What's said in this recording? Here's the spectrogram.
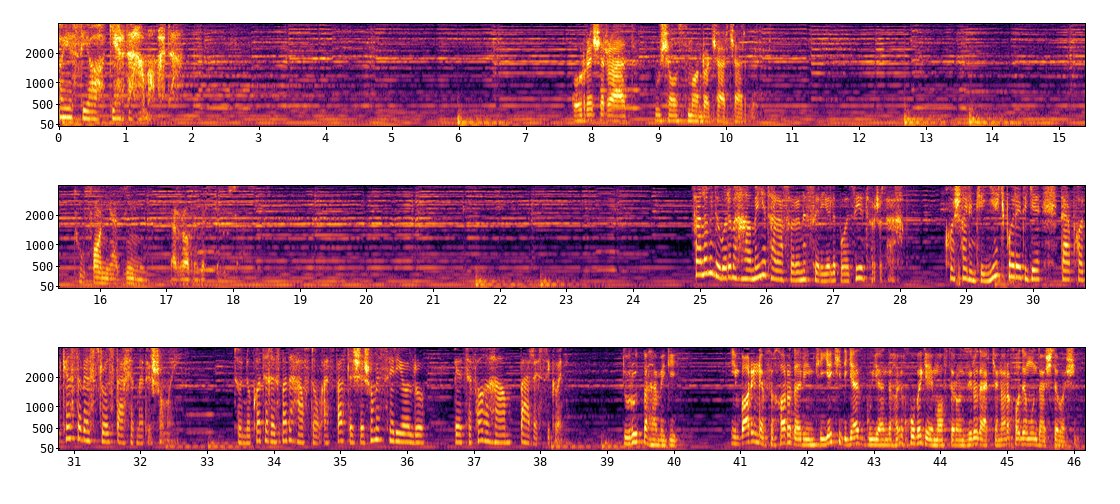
ابرهای سیاه گرد هم آمدند قررش رد گوش آسمان را کر کرده. طوفانی عظیم در راه وستروس است. سلامی دوباره به همه طرفداران سریال بازی تاج و تخت. خوشحالیم که یک بار دیگه در پادکست وستروس در خدمت شماییم. تا نکات قسمت هفتم از فصل ششم سریال رو به اتفاق هم بررسی کنیم. درود به همگی. این بار این افتخار رو داریم که یکی دیگه از گوینده های خوب گیم آف ترونزی رو در کنار خودمون داشته باشیم.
